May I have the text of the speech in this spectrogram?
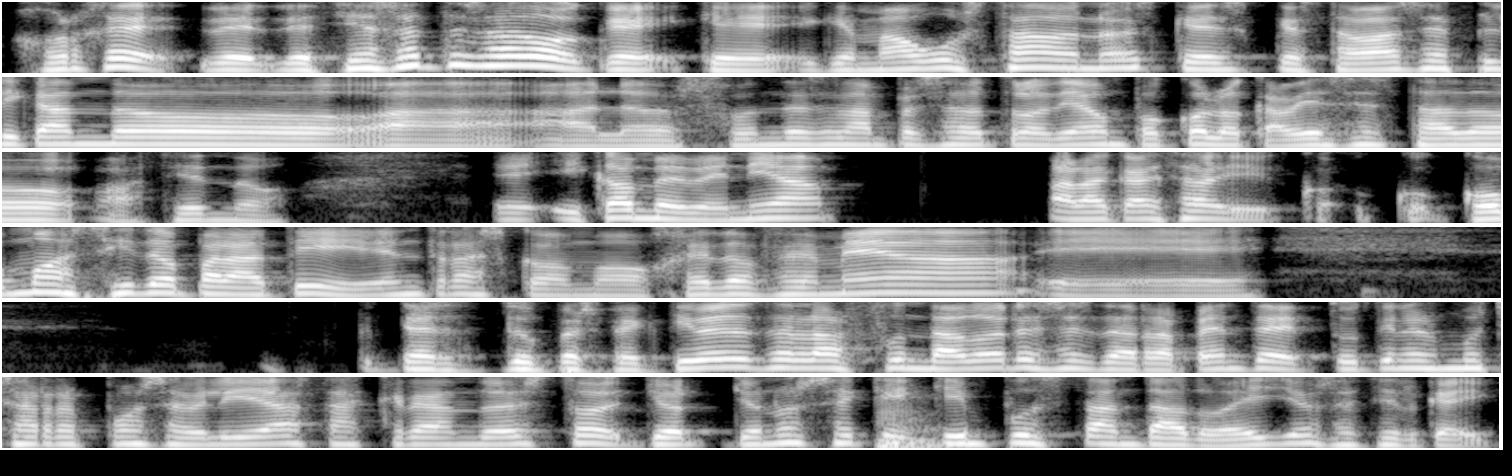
Jorge, decías antes algo que, me ha gustado, ¿no? Es que, es que estabas explicando a, los fondos de la empresa el otro día un poco lo que habías estado haciendo. Eh, me venía a la cabeza, ¿cómo ha sido para ti? Entras como Head of EMEA, eh, desde tu perspectiva desde los fundadores es de repente, tú tienes mucha responsabilidad, estás creando esto, yo, no sé qué, qué, mm. inputs te han dado ellos, es decir, qué,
